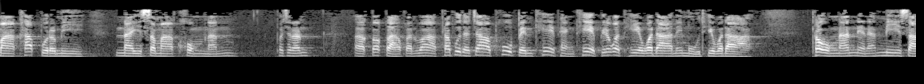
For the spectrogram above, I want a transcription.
มาคาปุรมีในสมาคมนั้น เพราะฉะนั้นก็กล่าวกันว่า พระพุทธเจ้าผู้เป็นเทพแห่งเทพเรียกว่าเทวดาในหมู่เทวดา พระองค์นั้นเนี่ยนะมีสา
